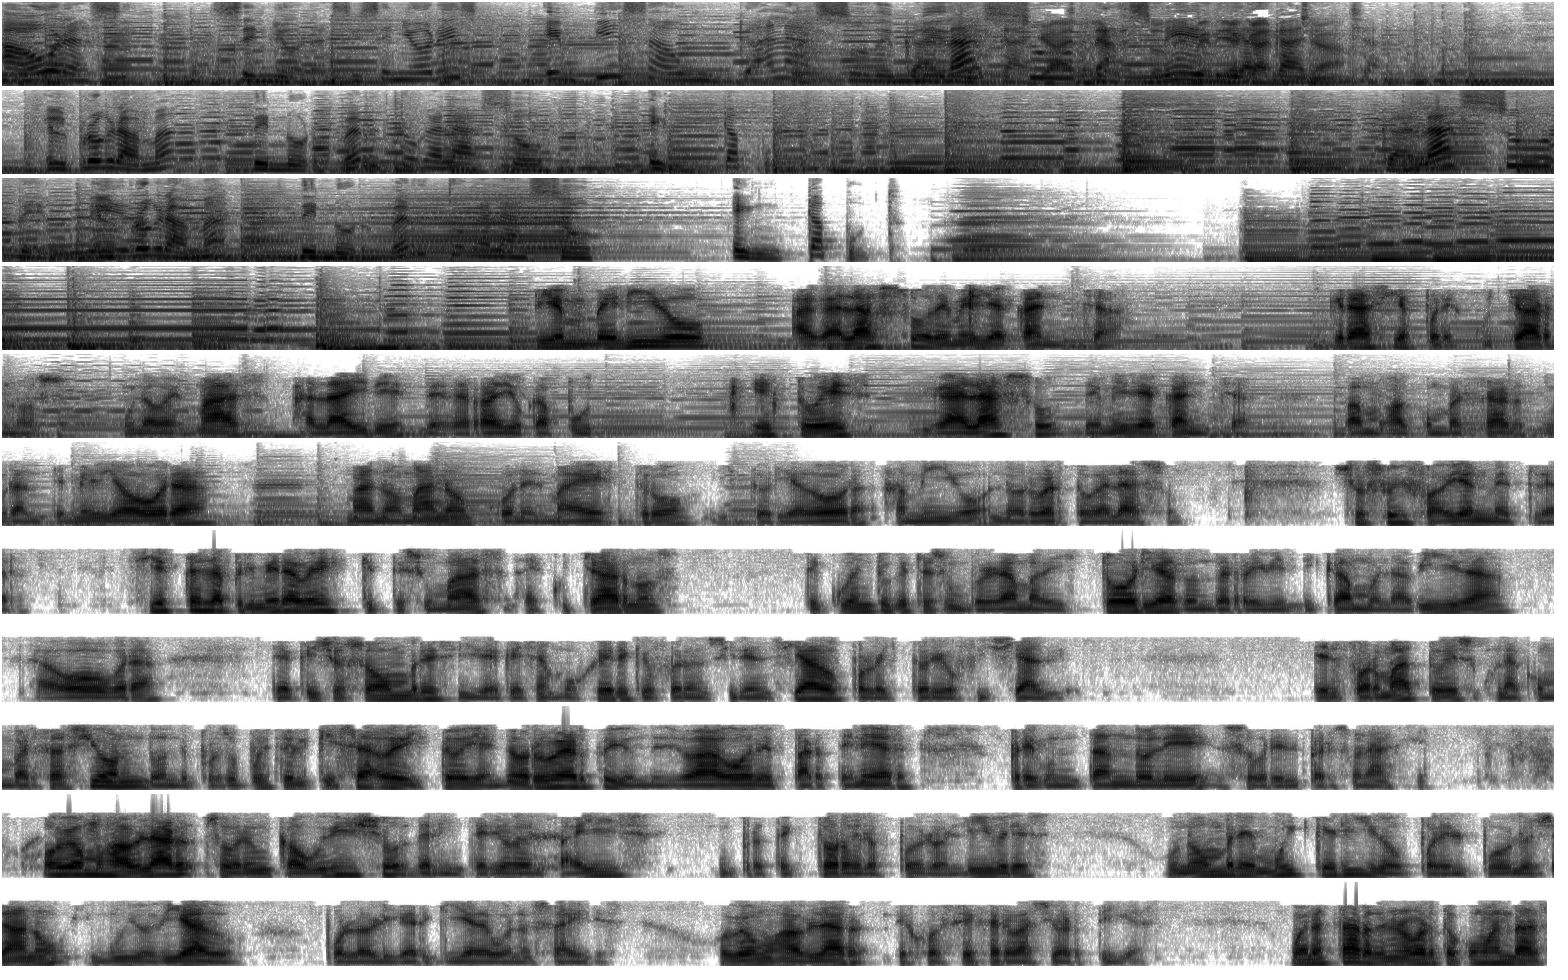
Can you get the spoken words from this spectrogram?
Ahora sí, señoras y señores, empieza un galazo de media Galazo cancha. de Galazo de media cancha. El programa de Norberto Galazo en Caput. Galazo de media El programa de Norberto Galazo en Caput. Bienvenido a Galazo de Media Cancha. Gracias por escucharnos una vez más al aire desde Radio Caput. Esto es Galazo de Media Cancha. Vamos a conversar durante media hora mano a mano con el maestro, historiador, amigo Norberto Galazo. Yo soy Fabián Metler. Si esta es la primera vez que te sumás a escucharnos, te cuento que este es un programa de historia donde reivindicamos la vida, la obra, de aquellos hombres y de aquellas mujeres que fueron silenciados por la historia oficial. El formato es una conversación donde por supuesto el que sabe de historia es Norberto y donde yo hago de partener preguntándole sobre el personaje. Hoy vamos a hablar sobre un caudillo del interior del país, un protector de los pueblos libres, un hombre muy querido por el pueblo llano y muy odiado por la oligarquía de Buenos Aires. Hoy vamos a hablar de José Gervasio Artigas. Buenas tardes, Norberto, ¿cómo andás?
